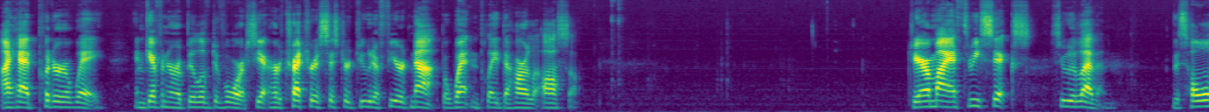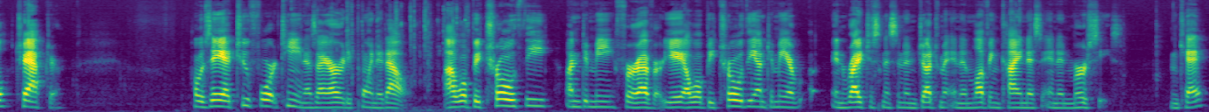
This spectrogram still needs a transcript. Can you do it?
I had put her away, and given her a bill of divorce. Yet her treacherous sister Judah feared not, but went and played the harlot also. Jeremiah 3 6 through 11 this whole chapter. Hosea 2:14 as I already pointed out. I will betroth thee unto me forever. Yea, I will betroth thee unto me in righteousness and in judgment and in loving kindness and in mercies. Okay?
